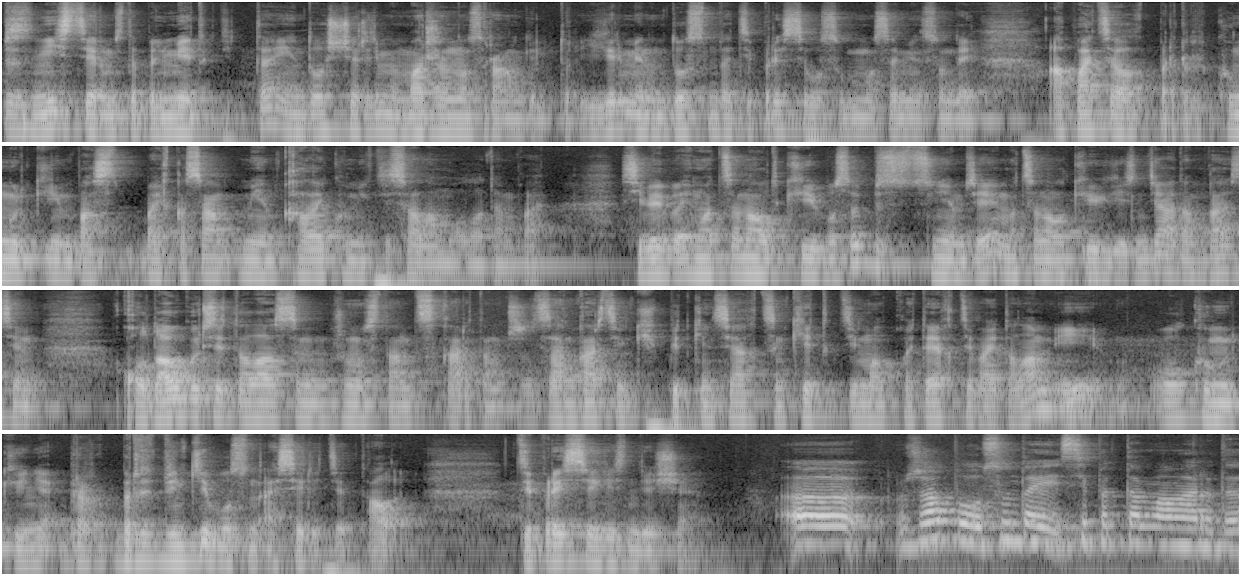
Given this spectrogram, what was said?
біз не істерімізді білмедік дейді да. Енді осы жерде мен маржаннан сұрағым келіп тұр. Егер менің досымда депрессия болса болмаса мен сондай апатиялық бір көңіл күйін байқасам мен қалай көмектесе аламын ол адамға? Себебі эмоционалды күй болса біз түсінеміз иә. Эмоционалды күй кезінде адамға сен қолдау көрсете аласың жұмыстан тысқары там заңғар сен күйіп кеткен сияқтысың кеттік демалып қайтайық деп айта аламын. И ол көңіл күйіне бір бірдеңке болсын әсер етеді. Ал депрессия кезінде ше? Ә, жалпы сондай сипаттамаларды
